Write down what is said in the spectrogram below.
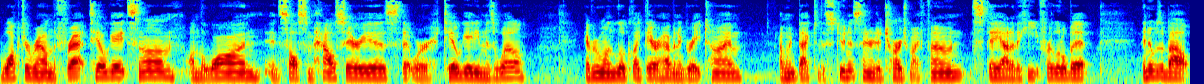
walked around the frat tailgate some on the lawn and saw some house areas that were tailgating as well. Everyone looked like they were having a great time. I went back to the student center to charge my phone, stay out of the heat for a little bit. Then it was about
